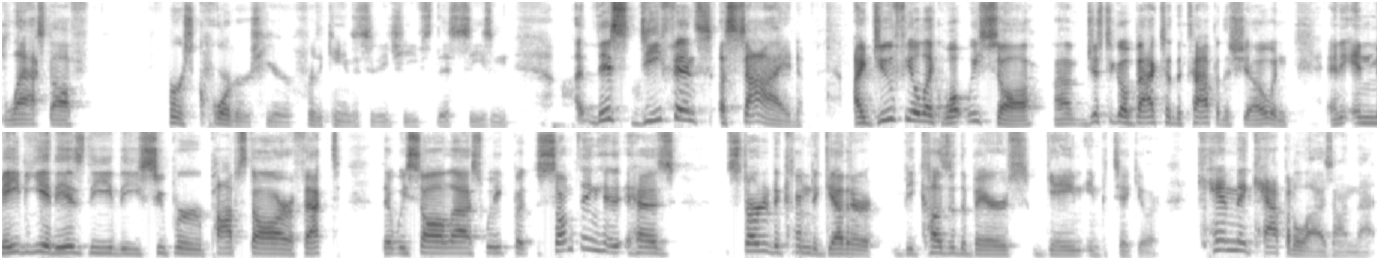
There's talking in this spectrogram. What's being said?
blast off first quarters here for the Kansas City Chiefs this season. Uh, this defense aside, I do feel like what we saw, um, just to go back to the top of the show, and and and maybe it is the the super pop star effect that we saw last week, but something has started to come together because of the Bears game in particular. Can they capitalize on that?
